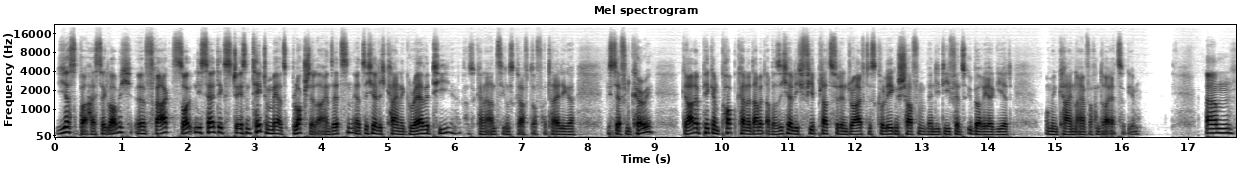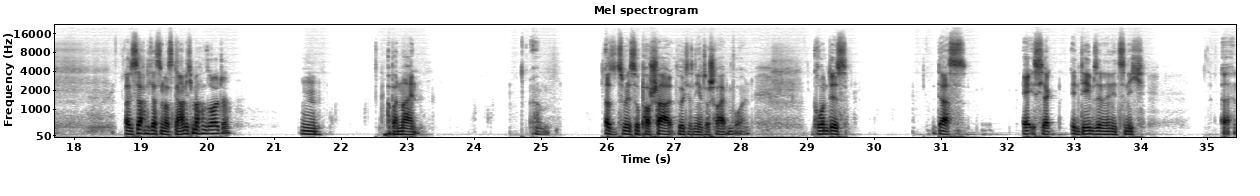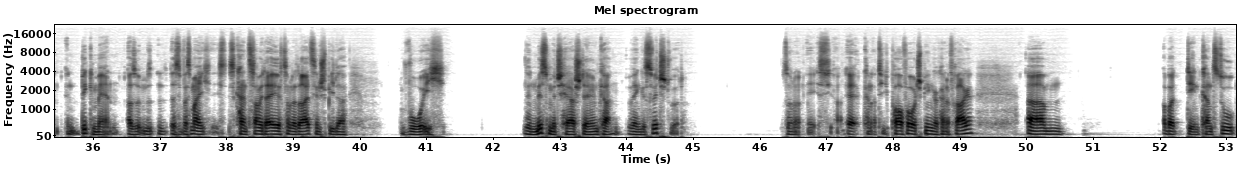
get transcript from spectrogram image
Jasper heißt er, glaube ich, äh, fragt, sollten die Celtics Jason Tatum mehr als Blockstelle einsetzen? Er hat sicherlich keine Gravity, also keine Anziehungskraft auf Verteidiger wie Stephen Curry. Gerade im Pick and Pop kann er damit aber sicherlich viel Platz für den Drive des Kollegen schaffen, wenn die Defense überreagiert, um ihm keinen einfachen Dreier zu geben. Ähm, also ich sage nicht, dass man das gar nicht machen sollte. Hm. Aber nein. Ähm, also zumindest so pauschal würde ich das nicht unterschreiben wollen. Grund ist, dass er ist ja in dem Sinne jetzt nicht äh, ein Big Man. Also, das, was meine ich, ist kein 2,11 Meter, 2,13 Meter Spieler, wo ich einen Mismatch herstellen kann, wenn geswitcht wird. Sondern er ist ja, er kann natürlich Power Forward spielen, gar keine Frage. Ähm, aber den kannst du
